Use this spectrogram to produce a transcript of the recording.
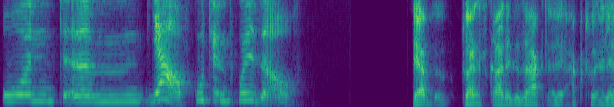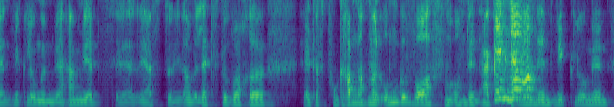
und ähm, ja, auf gute Impulse auch. Ja, du hattest gerade gesagt, äh, aktuelle Entwicklungen. Wir haben jetzt äh, erst, ich glaube, letzte Woche äh, das Programm nochmal umgeworfen, um den aktuellen genau. Entwicklungen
